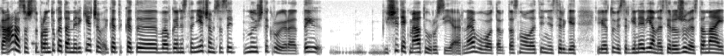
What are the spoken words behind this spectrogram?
karas, aš suprantu, kad amerikiečiam, kad, kad afganistaniečiams jisai, nu, iš tikrųjų yra. Tai šitiek metų Rusija, ar ne, buvo ta, tas nuolatinis irgi lietuvis, irgi ne vienas yra žuvęs tenai.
